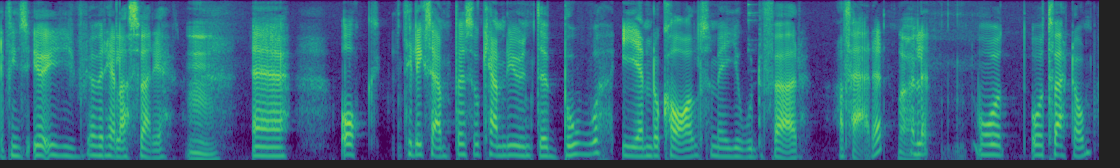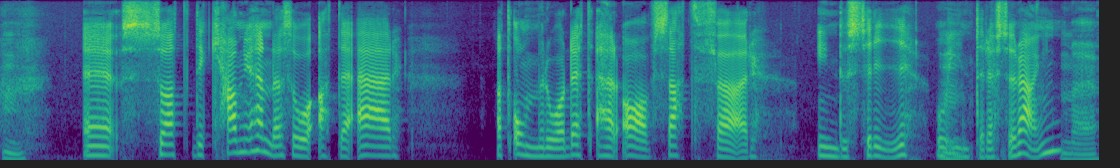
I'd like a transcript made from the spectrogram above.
det finns ju i- över hela Sverige. Mm. Eh, och till exempel så kan du ju inte bo i en lokal som är gjord för affärer. Nej. Eller, och, och tvärtom. Eh, så att det kan ju hända så att det är att området är avsatt för industri och inte restaurang. Nej.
